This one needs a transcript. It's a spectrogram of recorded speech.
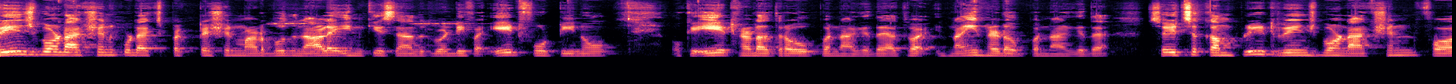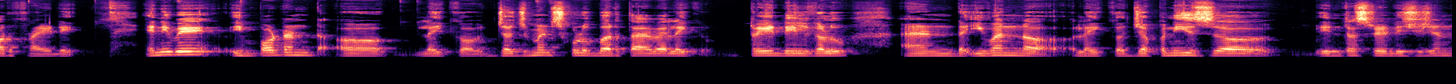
ರೇಂಜ್ ಬೌಂಡ್ ಆಕ್ಷನ್ ಕೂಡ ಎಕ್ಸ್ಪೆಕ್ಟೇಷನ್ ಮಾಡಬಹುದು ನಾಳೆ ಇನ್ ಕೇಸ್ ಏನಾದ್ರು ಟ್ವೆಂಟಿ ಫೈವ್ ಏಟ್ ಫೋರ್ಟೀನೋ ಓಕೆ ಏಟ್ ಹಂಡ್ರೆಡ್ ಹತ್ರ ಓಪನ್ ಆಗಿದೆ ಅಥವಾ ನೈನ್ ಹಂಡ್ರೆಡ್ ಓಪನ್ ಆಗಿದೆ. So it's a complete range bound action for Friday anyway important like ಜಜ್ಮೆಂಟ್ಸ್ಗಳು ಬರ್ತಾ ಇವೆ ಲೈಕ್ ಟ್ರೇಡ್ ಡೀಲ್ಗಳು and even like Japanese interest rate decision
